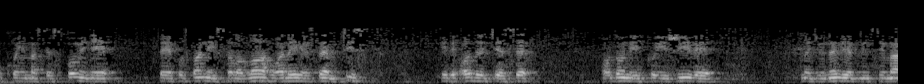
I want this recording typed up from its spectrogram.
u kojima se spominje da je poslanik sallallahu alaihi sallam čist ili odreće se od onih koji žive među nevjernicima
